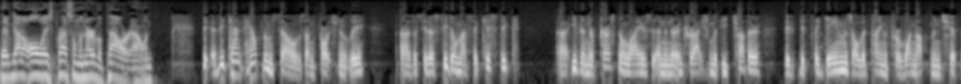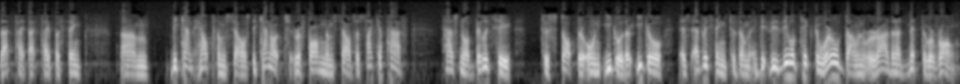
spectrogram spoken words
They've got to always press on the nerve of power, Alan. They, they can't help themselves, unfortunately. As I say, they're sadomasochistic uh, even in their personal lives and in their interaction with each other. They, they play games all the time for one-upmanship, that type, that type of thing. Um, they can't help themselves. They cannot reform themselves. A psychopath has no ability to stop their own ego. Their ego is everything to them. They, they, they will take the world down rather than admit they were wrong.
